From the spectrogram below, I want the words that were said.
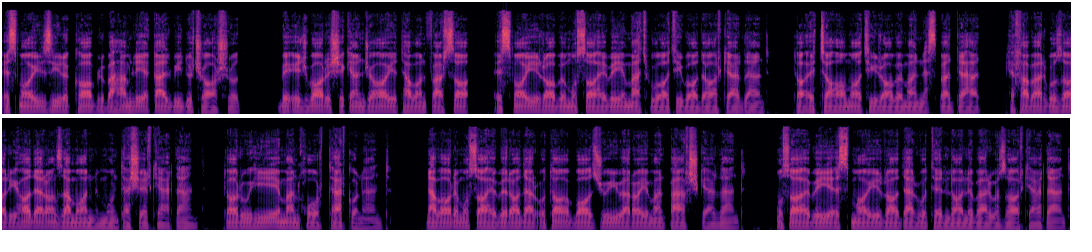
اسماعیل زیر کابل به حمله قلبی دچار شد. به اجبار شکنجه های توان فرسا اسماعیل را به مصاحبه مطبوعاتی وادار کردند تا اتهاماتی را به من نسبت دهد که خبرگزاری ها در آن زمان منتشر کردند تا روحیه من خردتر کنند. نوار مصاحبه را در اتاق بازجویی برای من پخش کردند. مصاحبه اسماعیل را در هتل لاله برگزار کردند.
